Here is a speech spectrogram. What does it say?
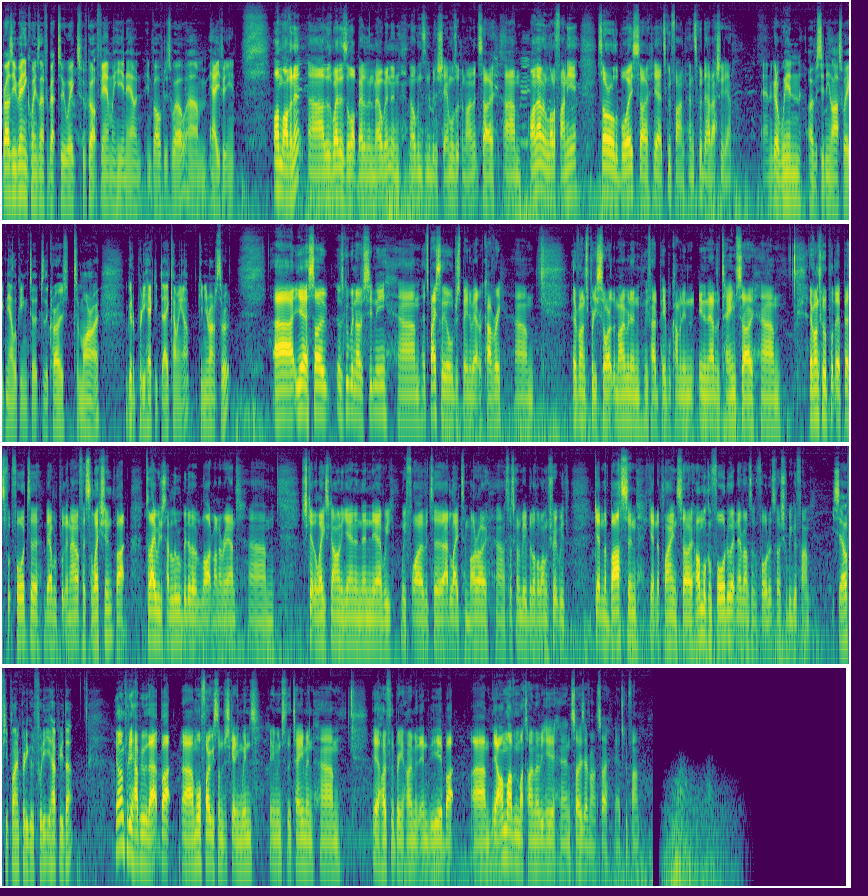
Brazzy, you've been in Queensland for about two weeks. We've got family here now involved as well. Um, how are you fitting in? I'm loving it. Uh, the weather's a lot better than Melbourne, and Melbourne's in a bit of shambles at the moment. So um, I'm having a lot of fun here. So are all the boys. So yeah, it's good fun, and it's good to have Ashley down. And we've got a win over Sydney last week. Now looking to, to the Crows tomorrow. We've got a pretty hectic day coming up. Can you run us through it? Uh, yeah, so it was a good win over Sydney. Um, it's basically all just been about recovery. Um, everyone's pretty sore at the moment, and we've had people coming in, in and out of the team. So um, everyone's got to put their best foot forward to be able to put their name up for selection. But today we just had a little bit of a light run around, um, just get the legs going again, and then yeah, we, we fly over to Adelaide tomorrow. Uh, so it's going to be a bit of a long trip with getting the bus and getting the plane. So I'm looking forward to it, and everyone's looking forward to it. So it should be good fun. Yourself, you're playing pretty good footy. You happy with that? Yeah, I'm pretty happy with that, but uh, more focused on just getting wins, getting wins for the team, and um, yeah, hopefully bring it home at the end of the year. But um, yeah, I'm loving my time over here, and so is everyone. So yeah, it's good fun.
